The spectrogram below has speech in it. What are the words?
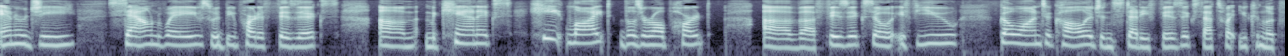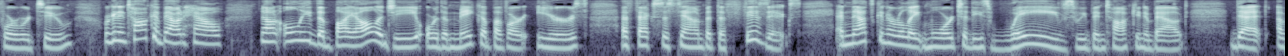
energy. Sound waves would be part of physics. Um, mechanics, heat, light, those are all part of uh, physics. So if you go on to college and study physics, that's what you can look forward to. We're going to talk about how not only the biology or the makeup of our ears affects the sound, but the physics. And that's going to relate more to these waves we've been talking about that uh,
